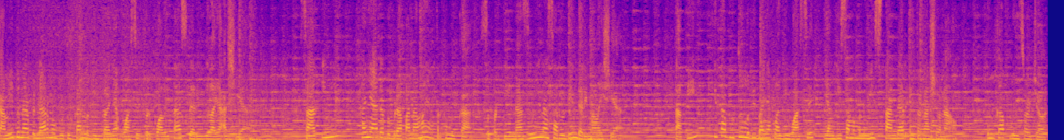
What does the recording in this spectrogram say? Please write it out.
Kami benar-benar membutuhkan lebih banyak wasit berkualitas dari wilayah Asia. Saat ini, hanya ada beberapa nama yang terkemuka, seperti Nazmi Nasaruddin dari Malaysia. Tapi, kita butuh lebih banyak lagi wasit yang bisa memenuhi standar internasional, ungkap Windsor John.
